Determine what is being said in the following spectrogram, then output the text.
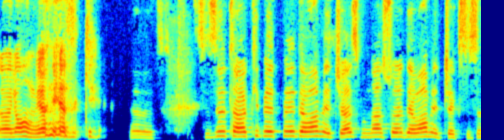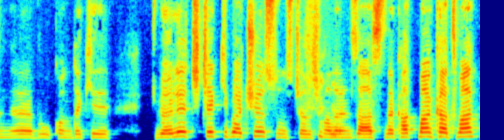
öyle olmuyor ne yazık ki. Evet. Sizi takip etmeye devam edeceğiz. Bundan sonra devam edecek sizin e, bu konudaki böyle çiçek gibi açıyorsunuz çalışmalarınızı aslında. Katman katman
